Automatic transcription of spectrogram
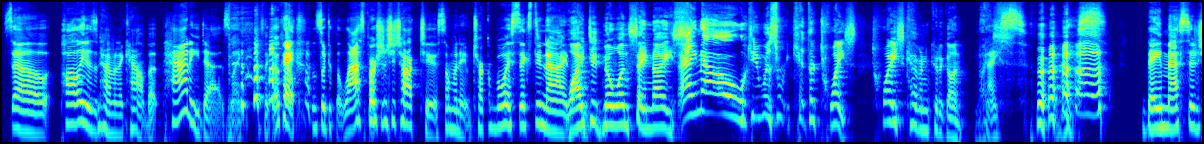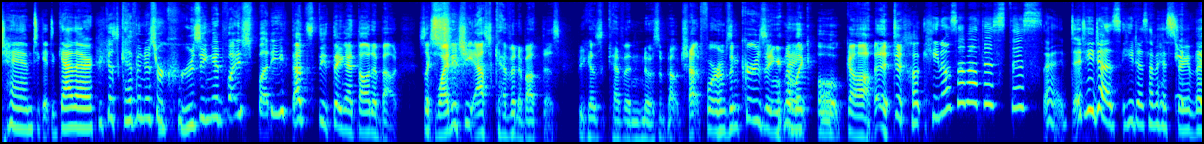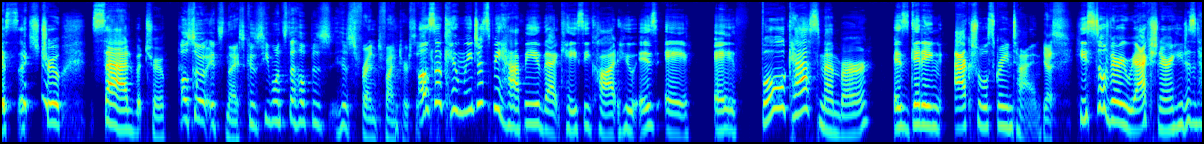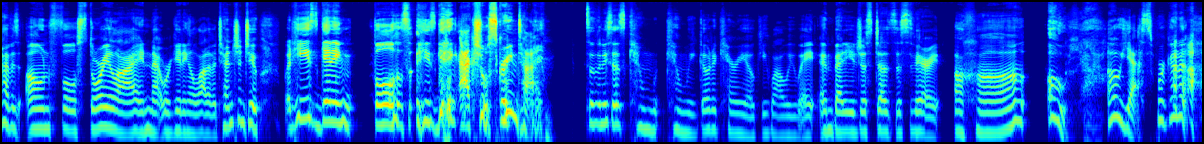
So Polly doesn't have an account, but Patty does. Like, it's like, okay, let's look at the last person she talked to. Someone named Trucker Boy 69. Why did no one say nice? I know. It was there twice. Twice Kevin could have gone nice. Nice. Nice. They message him to get together. because Kevin is her cruising advice buddy. That's the thing I thought about. It's like, why did she ask Kevin about this? Because Kevin knows about chat forums and cruising, and I'm like, oh god. He knows about this. This uh, he does. He does have a history of this. It's true. Sad but true. Also, it's nice because he wants to help his his friend find her sister. Also, can we just be happy that Casey Cott, who is a a full cast member is getting actual screen time. Yes. He's still very reactionary. He doesn't have his own full storyline that we're getting a lot of attention to, but he's getting full he's getting actual screen time. So then he says, "Can we, can we go to karaoke while we wait?" And Betty just does this very, "Uh-huh. Oh yeah. Oh yes, we're going to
